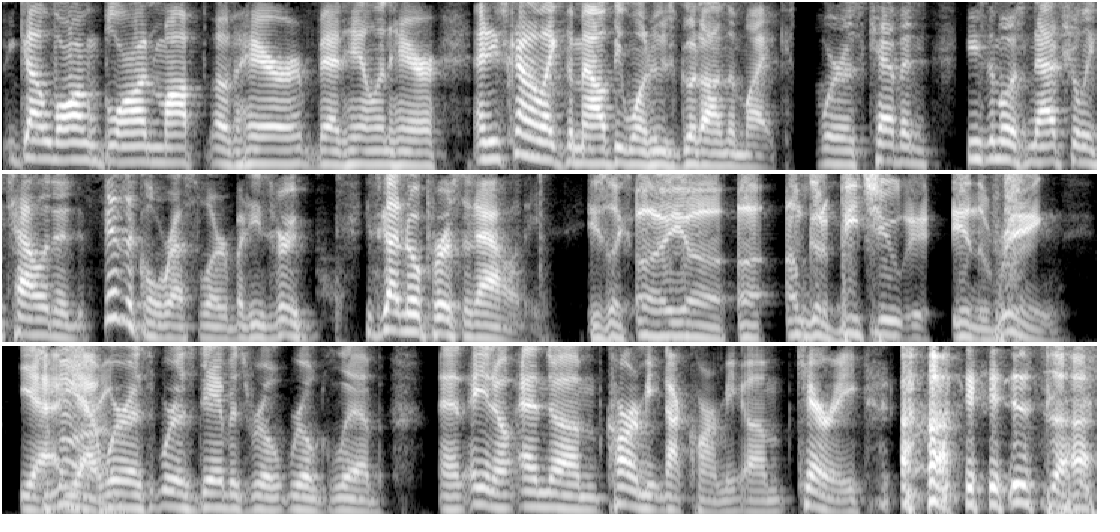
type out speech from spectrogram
he got a long blonde mop of hair, Van Halen hair, and he's kind of like the mouthy one who's good on the mic. Whereas Kevin, he's the most naturally talented physical wrestler, but he's very he's got no personality. he's like I uh, uh I'm gonna beat you in the ring Yeah, yeah. Whereas whereas David's real real glib. And you know, and um Carmi, not Carmi, um Kerry is uh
